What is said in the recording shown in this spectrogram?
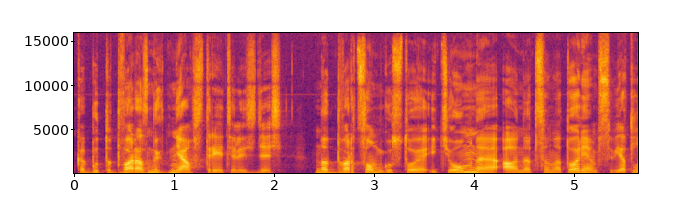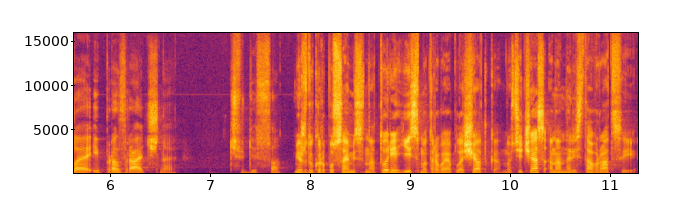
как будто два разных дня встретились здесь. Над дворцом густое и темное, а над санаторием светлое и прозрачное. Чудеса. Между корпусами санатория есть смотровая площадка, но сейчас она на реставрации.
